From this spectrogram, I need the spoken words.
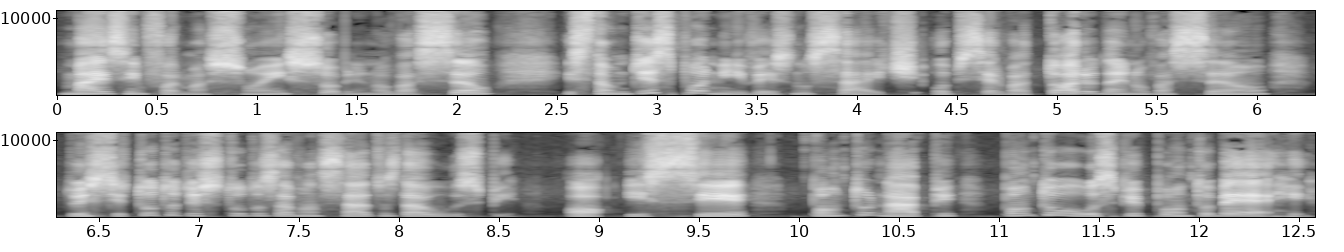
Mais informações sobre inovação estão disponíveis no site Observatório da Inovação do Instituto de Estudos Avançados da USP, oic.nap.usp.br.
